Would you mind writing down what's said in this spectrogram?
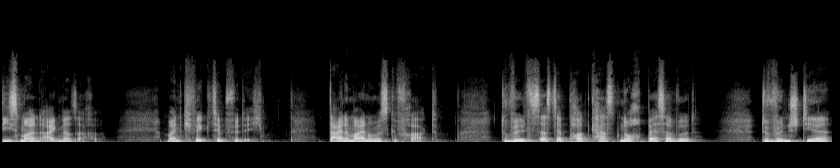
Diesmal in eigener Sache. Mein Quick-Tipp für dich. Deine Meinung ist gefragt. Du willst, dass der Podcast noch besser wird? Du wünschst dir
